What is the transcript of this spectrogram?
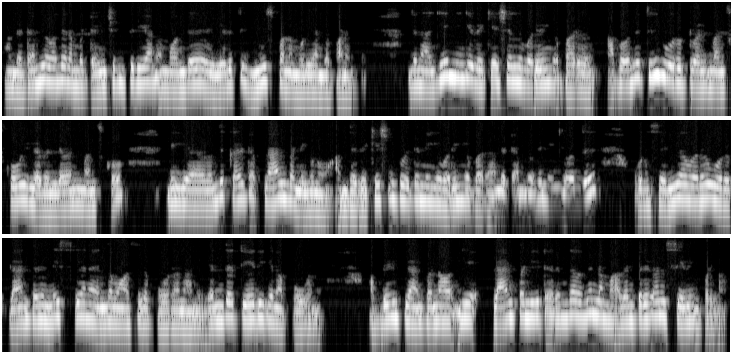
அந்த டைம்ல வந்து நம்ம டென்ஷன் ஃப்ரீயா நம்ம வந்து எடுத்து யூஸ் பண்ண முடியும் அந்த பணத்தை. தென் அகெயின் நீங்க வெக்கேஷன் வருவீங்க பாரு. அப்போ வந்து திரும்பி ஒரு டுவெல் மந்த்ஸ்க்கோ இல்லை லெவன் மந்த்ஸ்க்கோ நீங்க வந்து கரெக்டாக பிளான் பண்ணிக்கணும். அந்த வெக்கேஷன் போயிட்டு நீங்க வரீங்க பாரு. அந்த டைம்ல வந்து நீங்க வந்து ஒரு சரியா வர ஒரு பிளான் பண்ணி நெக்ஸ்ட் நான் எந்த மாசத்துல போறேன் நான்? எந்த தேதிக்கு நான் போவேன் அப்படின்னு பிளான் பண்ணா வந்து பிளான் பண்ணிட்டு இருந்தா வந்து நம்ம அதன் பிறகு சேவிங் பண்ணலாம்.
